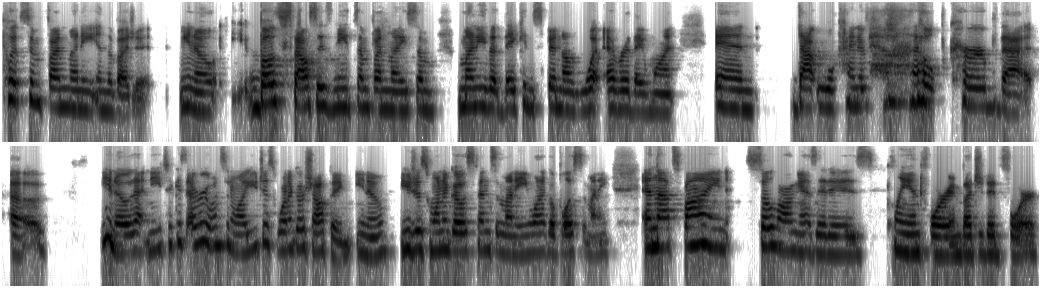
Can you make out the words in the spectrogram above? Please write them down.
put some fun money in the budget you know both spouses need some fun money some money that they can spend on whatever they want. And that will kind of help curb that uh you know that need to because every once in a while you just want to go shopping you know? You just want to go spend some money you want to go blow some money. And that's fine so long as it is planned for and budgeted for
